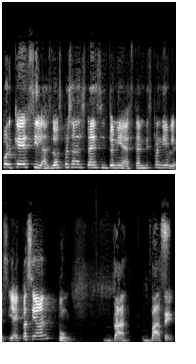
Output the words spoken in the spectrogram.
Porque si las dos personas están en sintonía, están disponibles y hay pasión, ¡pum! da, vas. Sí.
